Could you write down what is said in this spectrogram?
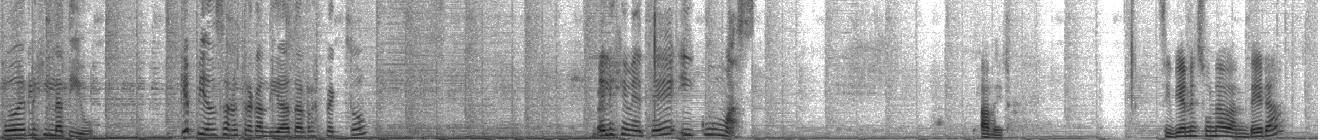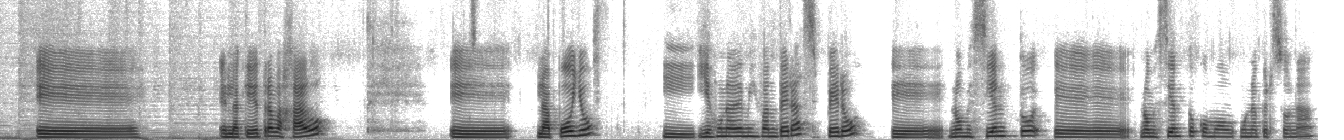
poder legislativo. ¿Qué piensa nuestra candidata al respecto? LGBTIQ. A ver, si bien es una bandera eh, en la que he trabajado, eh, la apoyo y, y es una de mis banderas, pero eh, no me siento, eh, no me siento como una persona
